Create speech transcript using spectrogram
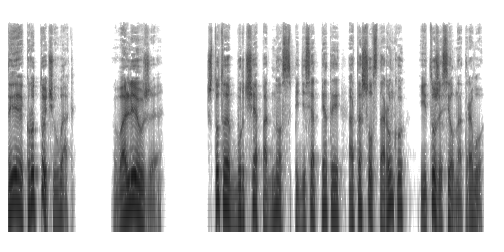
Ты крутой чувак. Вали уже. Что-то бурча под нос, 55-й отошел в сторонку и тоже сел на траву,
